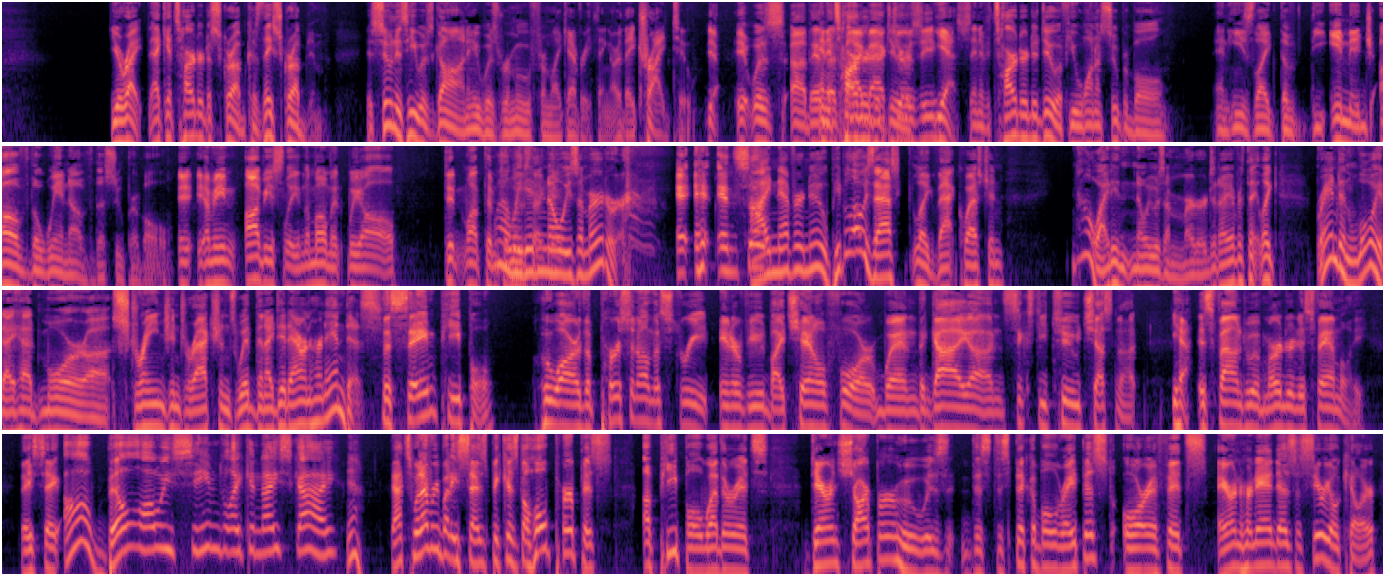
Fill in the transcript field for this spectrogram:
You're right. That gets harder to scrub because they scrubbed him. As soon as he was gone, he was removed from like everything, or they tried to. Yeah, it was. Uh, they had and it's harder to do. jersey. Yes, and if it's harder to do if you won a Super Bowl, and he's like the the image of the win of the Super Bowl. I I mean, obviously, in the moment, we all didn't want them Well, to we didn't know game. he's a murderer. And, and- and so I never knew. People always ask like that question. No, I didn't know he was a murderer. Did I ever think like Brandon Lloyd? I had more uh, strange interactions with than I did Aaron Hernandez. the same people who are the person on the street interviewed by Channel 4 when the guy on 62 Chestnut Yeah, is found to have murdered his family. They say, "Oh, Bill always seemed like a nice guy." yeah. That's what everybody says because the whole purpose of people, whether it's Darren Sharper, who was this despicable rapist, or if it's Aaron Hernandez, a serial killer,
